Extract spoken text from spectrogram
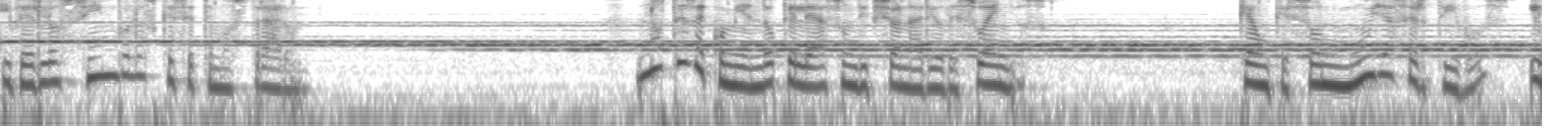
y ver los símbolos que se te mostraron no te recomiendo que leas un diccionario de sueños, que aunque son muy asertivos y,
